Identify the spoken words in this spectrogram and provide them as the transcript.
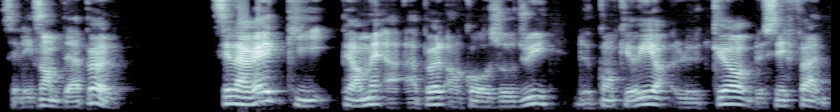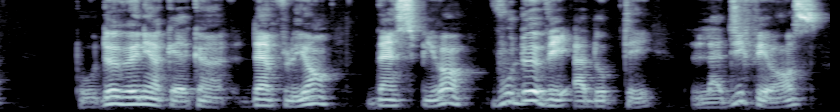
C'est l'exemple d'Apple. C'est la règle qui permet à Apple encore aujourd'hui de conquérir le cœur de ses fans. Pour devenir quelqu'un d'influent, d'inspirant, vous devez adopter la différence.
